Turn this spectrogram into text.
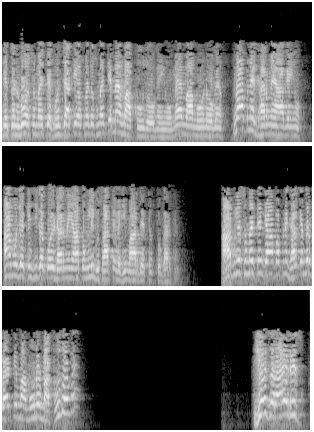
لیکن وہ سمجھ کے گھس جاتی ہے، اس میں تو سمجھ کے میں محفوظ ہو گئی ہوں، میں معمون ہو گئی ہوں، میں اپنے گھر میں آ گئی ہوں۔ ہاں مجھے کسی کا کوئی ڈر نہیں، آپ انگلی گھساتے وہی مار دیتے اس کو گھر کے۔ اندر آپ یہ سمجھتے ہیں کہ آپ اپنے گھر کے اندر بیٹھ کے معمون اور محفوظ ہو گئے؟ یہ ذرائع رزق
